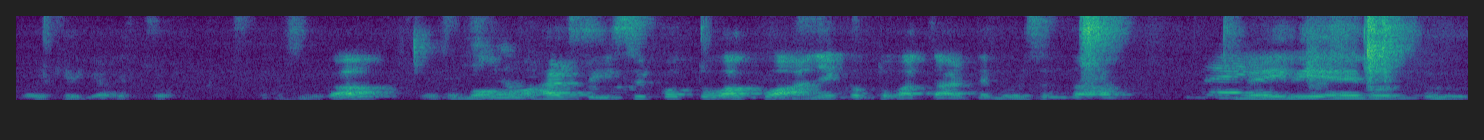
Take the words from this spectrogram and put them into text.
뭐 이렇게 얘기하겠죠 그렇습니까? 그래서 뭐 뭐 할 수 있을 것도 같고 아닐 것도 같다 할 때 뭘 쓴다? may be able to를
